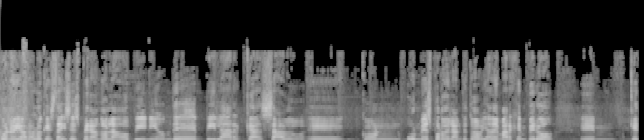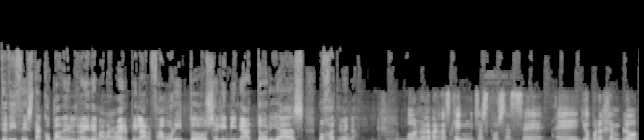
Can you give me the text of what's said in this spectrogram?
Bueno, y ahora lo que estáis esperando, la opinión de Pilar Casado, eh, con un mes por delante todavía de margen, pero eh, ¿qué te dice esta Copa del Rey de Málaga? A ver, Pilar, favoritos, eliminatorias, mojate, venga. Bueno, la verdad es que hay muchas cosas. eh. Eh, yo, por ejemplo,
